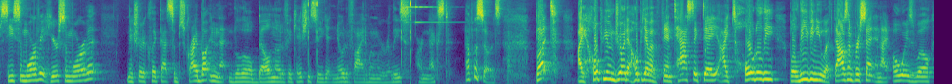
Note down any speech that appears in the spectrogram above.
see some more of it, hear some more of it, make sure to click that subscribe button, that little bell notification, so you get notified when we release our next episodes. But I hope you enjoyed it. I hope you have a fantastic day. I totally believe in you a thousand percent, and I always will.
